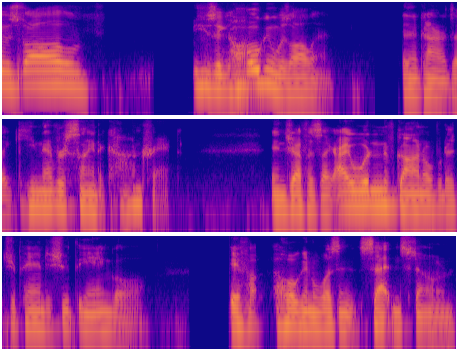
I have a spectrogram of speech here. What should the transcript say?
was all he's like Hogan was all in. And then Conrad's like, he never signed a contract. And Jeff is like, I wouldn't have gone over to Japan to shoot the angle if Hogan wasn't set in stone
